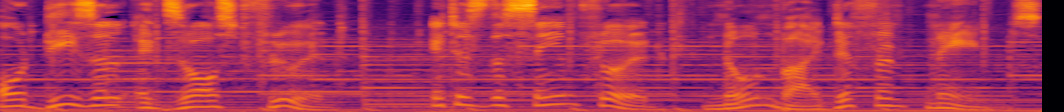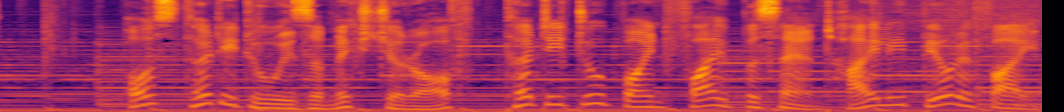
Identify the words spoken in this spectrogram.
or diesel exhaust fluid. It is the same fluid known by different names. AUS32 is a mixture of 32.5% highly purified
